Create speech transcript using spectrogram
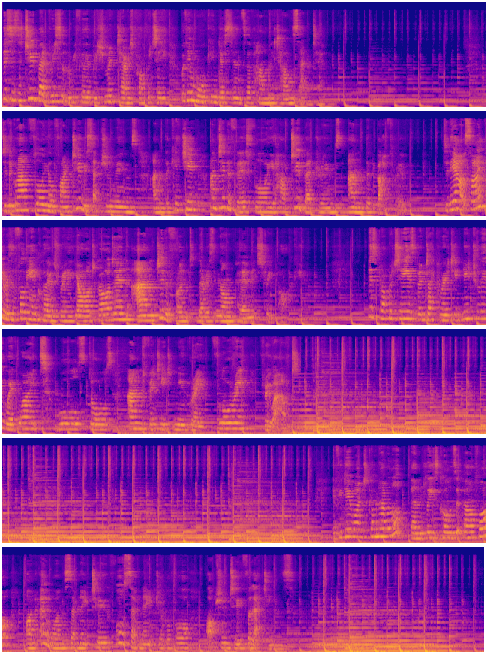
This is a two bed recently refurbished mid terrace property within walking distance of Hanley Town Centre. To the ground floor you'll find two reception rooms and the kitchen and to the first floor you have two bedrooms and the bathroom. To the outside there is a fully enclosed rear yard garden and to the front there is non-permit street parking. Property has been decorated neutrally with white walls, doors and fitted new grey flooring throughout. If you do want to come and have a look, then please call us at Belvoir on 01782 478 444, option 2 for lettings.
